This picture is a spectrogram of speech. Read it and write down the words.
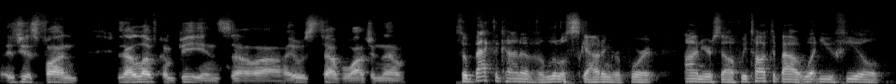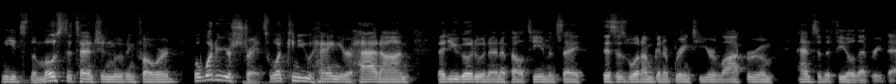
It's just fun because I love competing. So uh, it was tough watching them. So back to kind of a little scouting report on yourself. We talked about what you feel needs the most attention moving forward, but what are your strengths? What can you hang your hat on that you go to an NFL team and say, this is what I'm going to bring to your locker room and to the field every day?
